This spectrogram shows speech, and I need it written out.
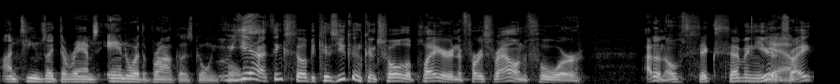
on teams like the Rams and or the Broncos going forward. Yeah, I think so because you can control a player in the first round for, I don't know, six, seven years, yeah. right?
